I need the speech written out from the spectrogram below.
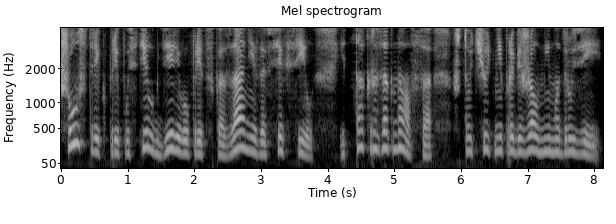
Шустрик припустил к дереву предсказаний изо всех сил и так разогнался, что чуть не пробежал мимо друзей.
